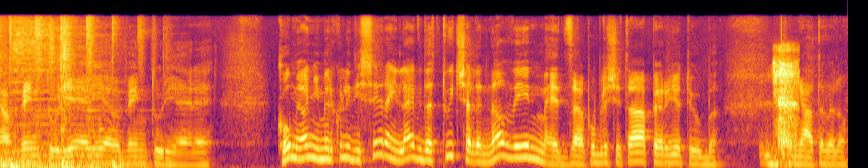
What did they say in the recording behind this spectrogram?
avventurieri e avventuriere. Come ogni mercoledì sera in live da Twitch alle 9 e mezza, pubblicità per YouTube. Segnatevelo.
